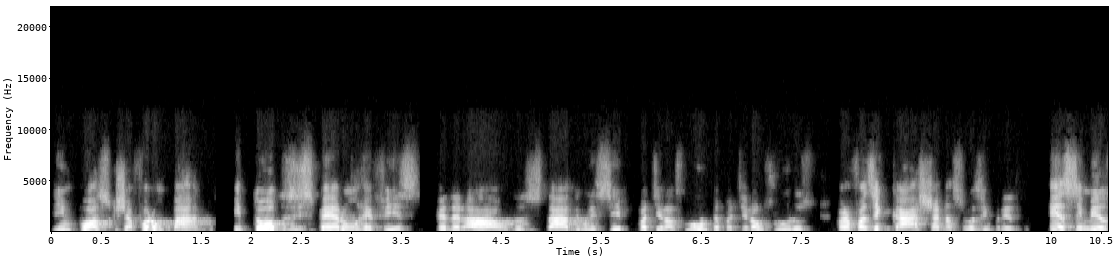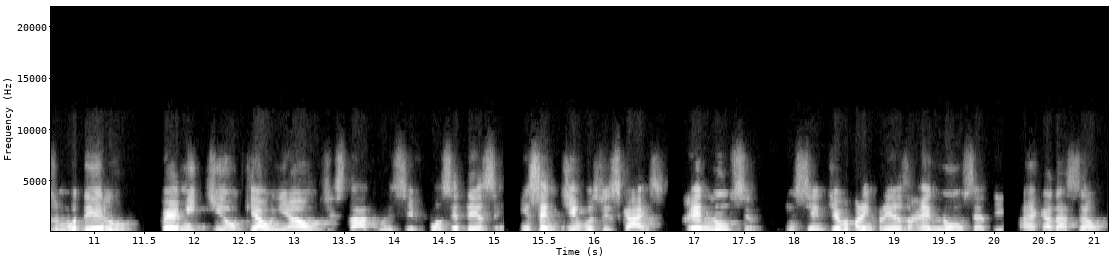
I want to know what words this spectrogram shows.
de impostos que já foram pagos. E todos esperam um refis federal, dos estados e municípios para tirar as multas, para tirar os juros, para fazer caixa nas suas empresas. Esse mesmo modelo permitiu que a União, os estados e municípios concedessem incentivos fiscais, renúncia, incentivo para a empresa, renúncia de arrecadação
